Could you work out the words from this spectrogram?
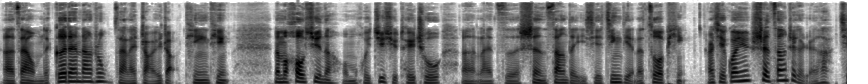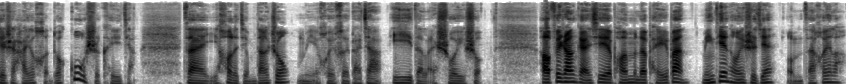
呃在我们的歌单当中再来找一找听一听。那么后续呢，我们会继续推出呃来自圣桑的一些经典的作品，而且关于圣桑这个人啊，其实还有很多故事可以讲。在以后的节目当中，我们也会和大家一一的来说一说。好，非常感谢朋友们的陪伴，明天同一时间我们再会了。《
